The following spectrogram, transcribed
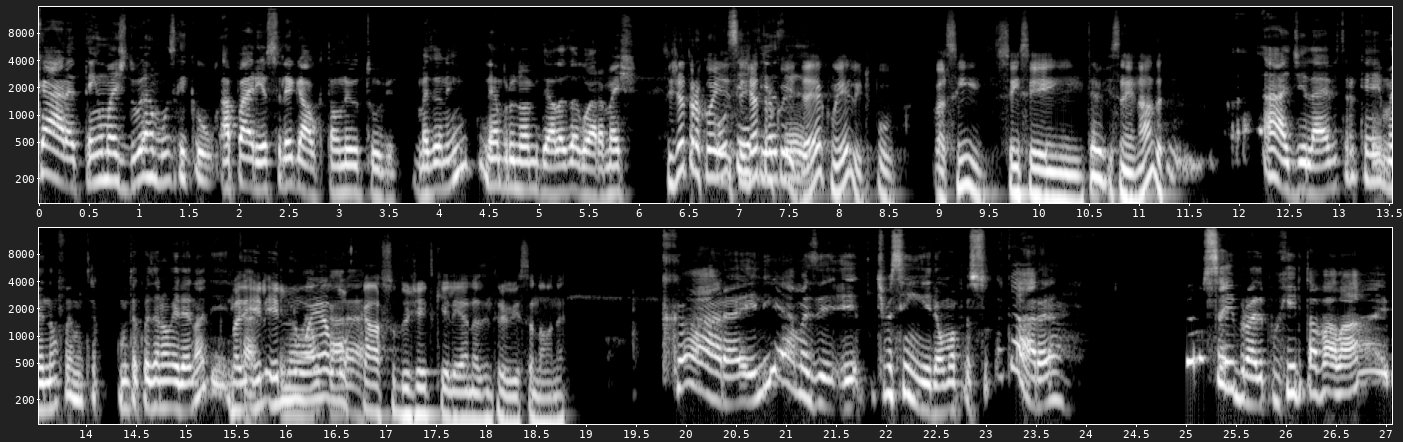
Cara, tem umas duas músicas que eu apareço legal que estão no YouTube. Mas eu nem lembro o nome delas agora. Mas Você já trocou, Com você já trocou ideia com ele? Tipo, assim, sem ser em entrevista nem nada? Ah, de leve troquei, mas não foi muita, muita coisa não. Ele é na dele, Mas cara. ele, ele não, é, um cara... loucaço do jeito que ele é nas entrevistas, não, né? Cara, ele é, mas... ele- ele- tipo assim, ele é uma pessoa... Cara... Eu não sei, brother, porque ele tava lá e,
